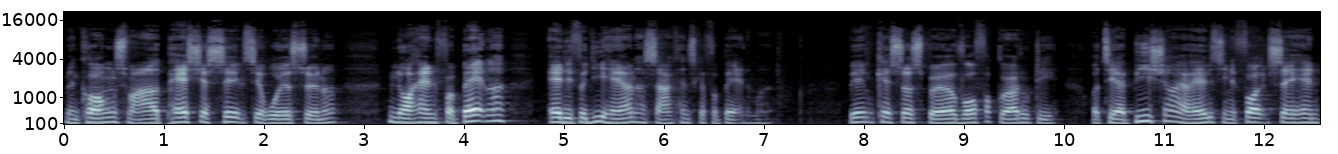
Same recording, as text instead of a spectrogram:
Men kongen svarede, pas jer selv, Seruas sønner. Når han forbander, er det fordi herren har sagt, at han skal forbande mig. Hvem kan så spørge, hvorfor gør du det? Og til Abishai og alle sine folk sagde han,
